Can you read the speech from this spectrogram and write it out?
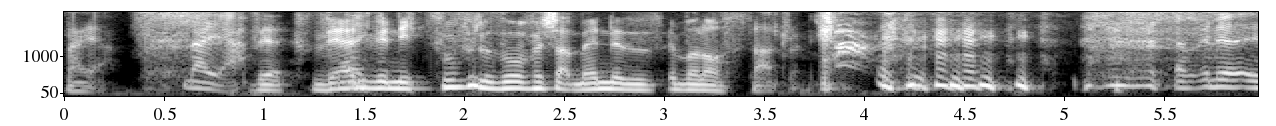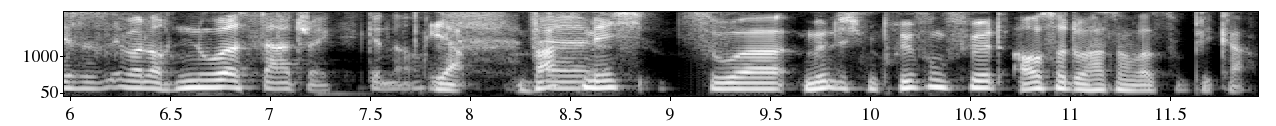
naja. Naja. Werden wir nicht zu philosophisch, am Ende ist es immer noch Star Trek. am Ende ist es immer noch nur Star Trek, genau. Ja. Was äh, mich zur mündlichen Prüfung führt, außer du hast noch was zu Picard.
